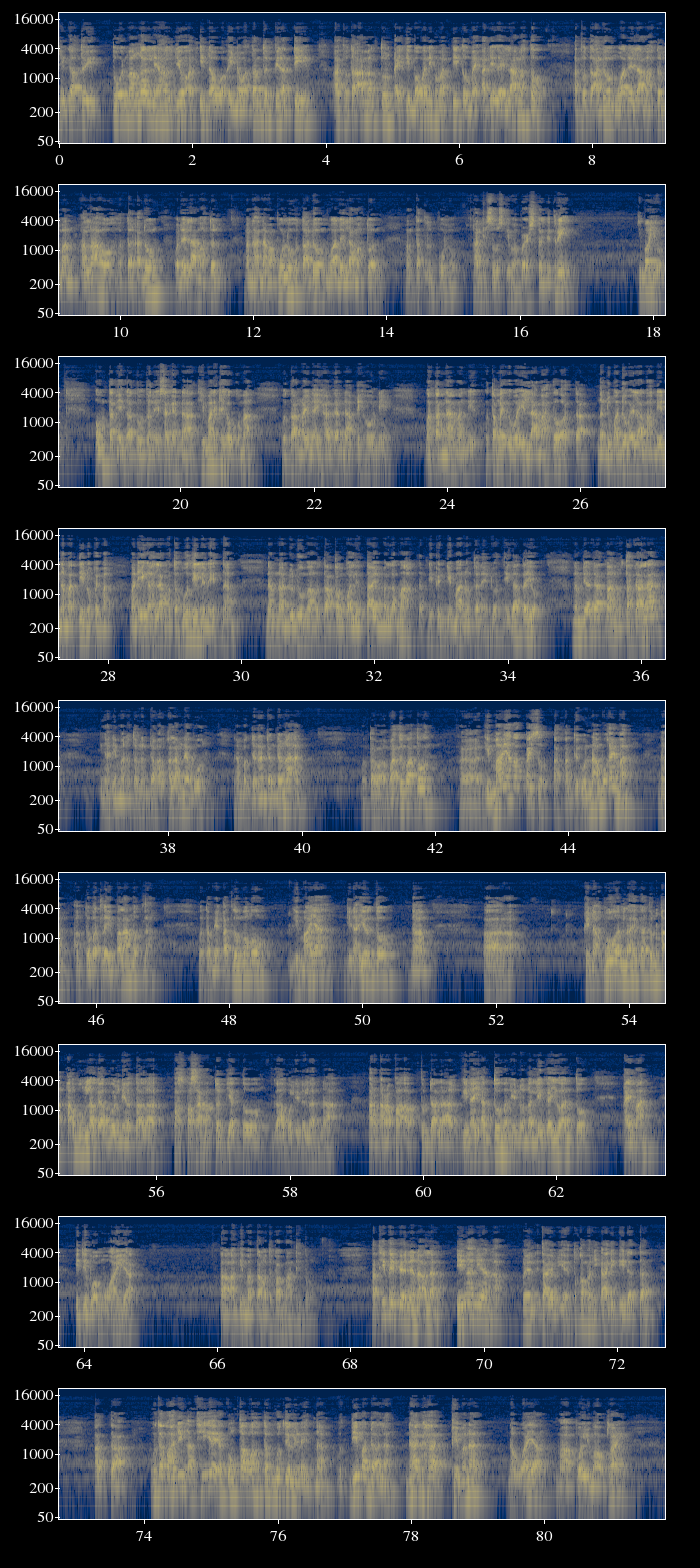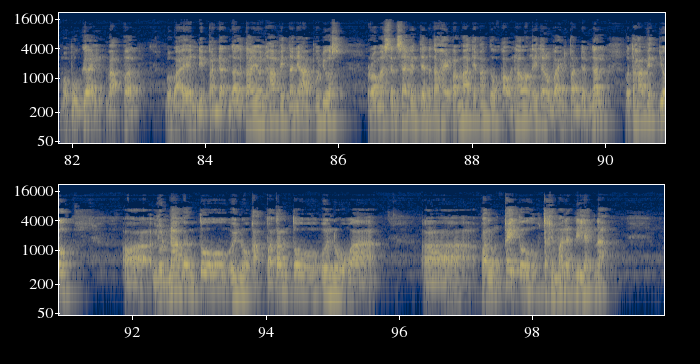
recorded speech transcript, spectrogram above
Higato'y tuon mangal ni Haldio at inawa, inawatan ton pinati at huta amag ton kaitibawan ni pamatito may adigay lamah to. At huta adom waday lamah ton man halaho at adom waday lamah ton man anamapulo huta adom waday lamah ton man tatlong pulo. Kan Jesus, diba? Verse 23. Diba yun? Um, tapi gato to na isa ganda at himari kayo kuma na ihagan na kiho ni matanaman ni utangay uway lamah to at uh, nadumadumay lamah ni namati no pay man, maningah lang uta butil ni itnam nam nanduduma uta kababalin tayo malama tap dipindi man uta na iduat ni gatayo. Nam diadat man uta dalan ingani man uta nandangal kalang nebo na magdanandangdangaan. Uta bato-bato uh, gimayang at paiso at kanto una mo kay man nam agtumatla palamot lang. Uta may katlong mga gimaya dinayon to na uh, kinabungan lahi ka to nakakaabong la gabol niyo tala paspasamak to biyak to gabol idalan na. Ar-arapa up to dala ginayan to man ino nalingayuan to kay man itibo mo aya. Uh, ang imatang to pamati to. At hipay pa niya naalan inga niyan uh, kaya tayo diya. To kapani adik idatan. At uh, Huta pahading at hiyay ang ungkaw huta butil ni na. Itnam. Di madalan, nahadhad, kay manag, nawayang, mahapwal ni mahuklay, mabugay, makpat, babayan, di pandat ngal tayon, hapit na ni Apo Diyos, Romans 10:17 natahay pamati kanto kaunhawang ita ba ini pandangal utahapit yo uh, lunagan to uno kakpatan to uno uh, uh, palungkay to takimanag dilek na.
